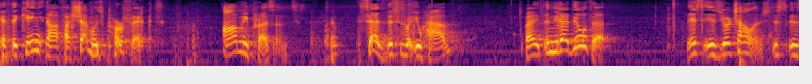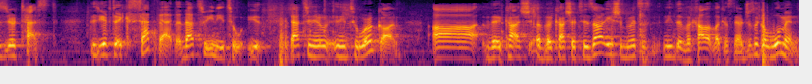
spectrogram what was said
If the king, now if Hashem, who's perfect, omnipresent, says this is what you have, right? Then you got to deal with it. This is your challenge. This is your test. You have to accept that. That's what you need to. That's what you need to work on. Uh, the kasha be mitzvahs need the like a snare. Just like a woman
